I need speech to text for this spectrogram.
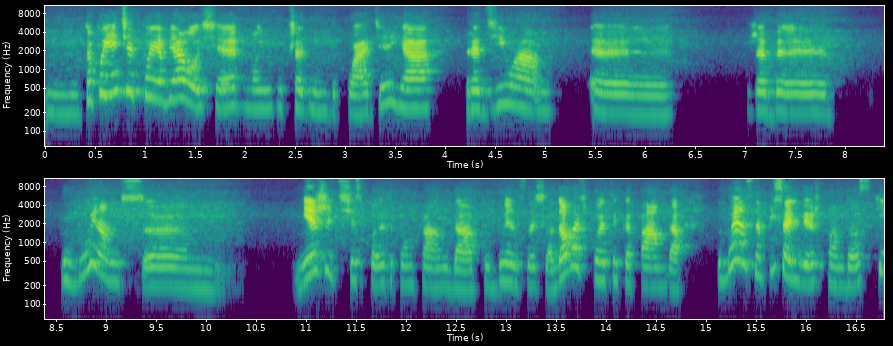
mm, To pojęcie pojawiało się w moim poprzednim wykładzie. Ja radziłam, e, żeby próbując mierzyć się z poetyką Panda, próbując naśladować poetykę Panda, próbując napisać wiersz pandowski,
